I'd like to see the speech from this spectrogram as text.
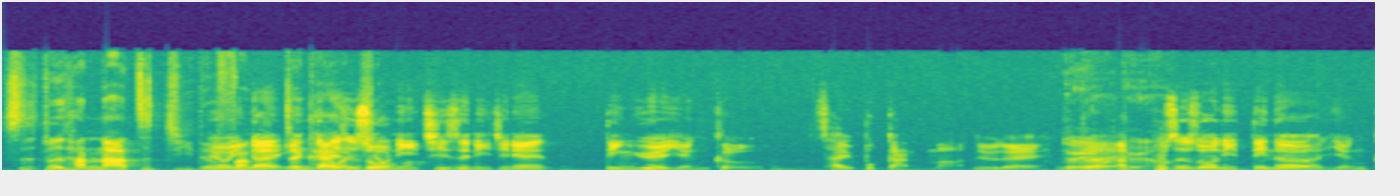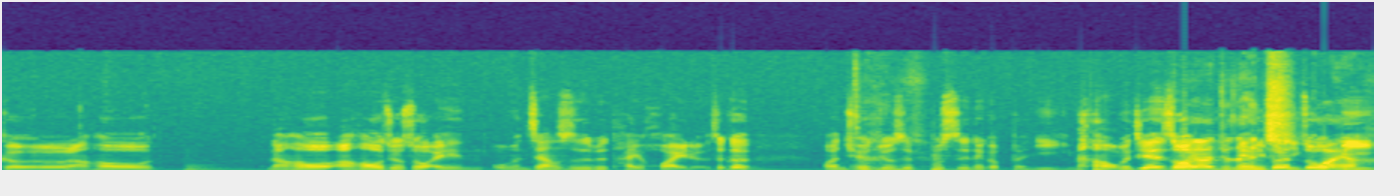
是对他拿自己的没有，应该应该是说你其实你今天定越严格才不敢嘛，对不对？对啊，不是说你定的很严格，然后然后然后就说，哎、我们这样是不是太坏了？这个 完全就是不是那个本意嘛。我们今天说，对啊，就是你不能奇怪啊。作弊，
